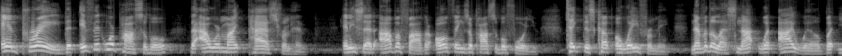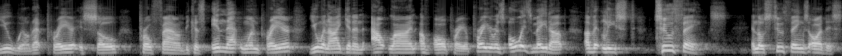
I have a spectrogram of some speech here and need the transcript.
And prayed that if it were possible, the hour might pass from him. And he said, Abba, Father, all things are possible for you. Take this cup away from me. Nevertheless, not what I will, but you will. That prayer is so profound because in that one prayer, you and I get an outline of all prayer. Prayer is always made up of at least two things. And those two things are this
